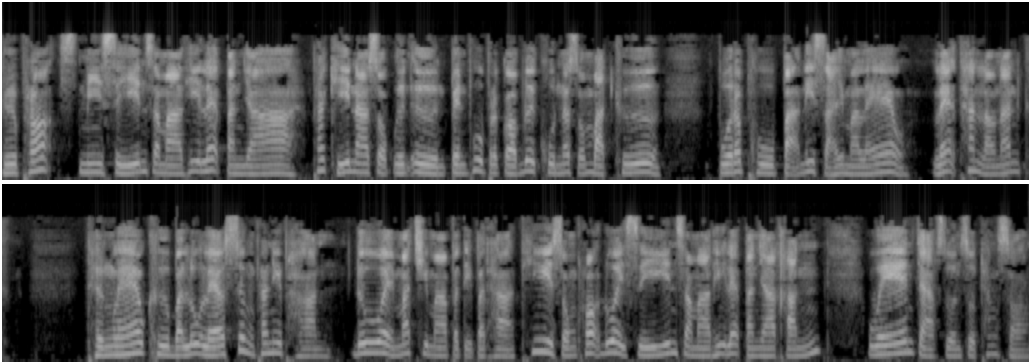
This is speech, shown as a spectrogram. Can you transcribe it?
คือเพราะมีศีลสมาธิและปัญญา พระขีณาสพอื่น ๆ เป็นผู้ประกอบด้วยคุณสมบัติคือปุรภูปะนิสัยมาแล้ว และท่านเหล่านั้นถึงแล้วคือบรรลุแล้วซึ่งพระนิพพานด้วยมัชชิมาปฏิปทาที่สงเคราะห์ด้วยศีลสมาธิและปัญญาขันเว้นจากส่วนสุดทั้งสอง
